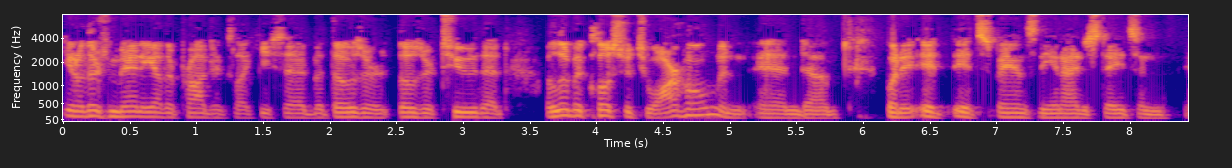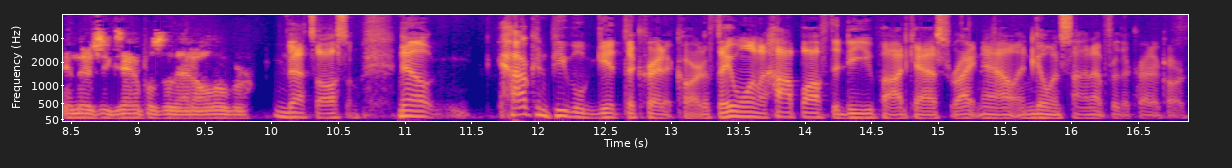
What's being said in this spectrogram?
you know, there's many other projects like you said, but those are those are two that a little bit closer to our home, and and um, but it, it, it spans the United States, and and there's examples of that all over. That's awesome. Now, how can people get the credit card if they want to hop off the DU podcast right now and go and sign up for the credit card?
